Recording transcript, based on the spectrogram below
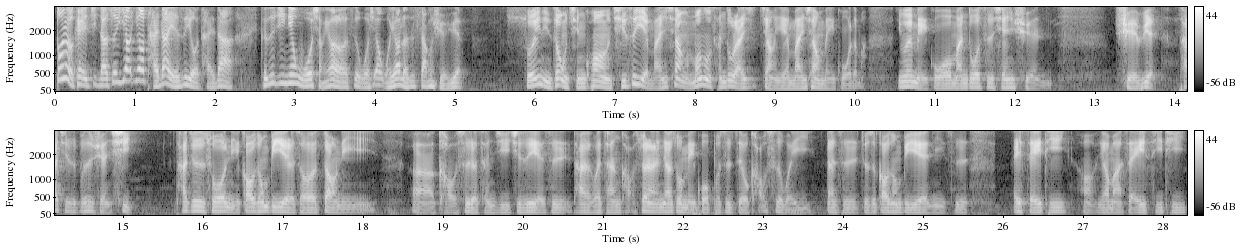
都有可以进的，所以要要台大也是有台大。可是今天我想要的是，我要我要的是商学院。所以你这种情况其实也蛮像，某种程度来讲也蛮像美国的嘛。因为美国蛮多是先选学院，它其实不是选系，它就是说你高中毕业的时候照你呃考试的成绩，其实也是它也会参考。虽然人家说美国不是只有考试唯一，但是就是高中毕业你是 SAT 哦，要么是 ACT，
